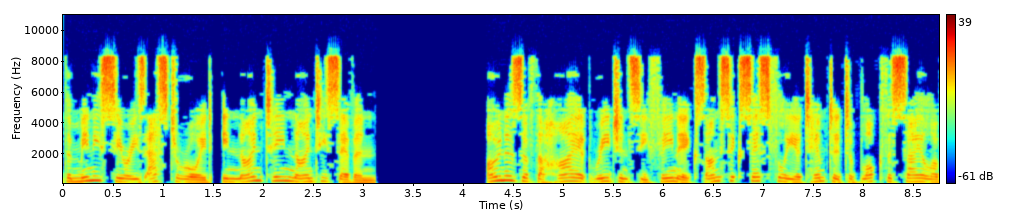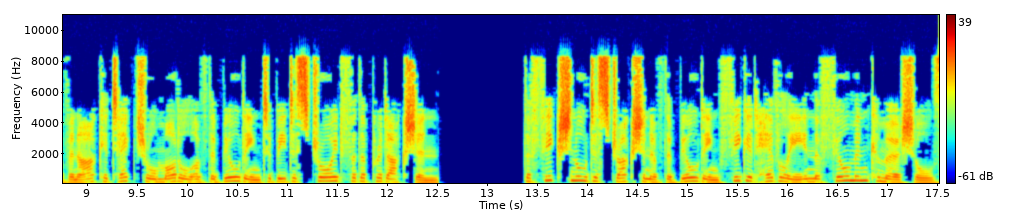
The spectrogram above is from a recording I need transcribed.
the miniseries Asteroid, in 1997. Owners of the Hyatt Regency Phoenix unsuccessfully attempted to block the sale of an architectural model of the building to be destroyed for the production. The fictional destruction of the building figured heavily in the film and commercials.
